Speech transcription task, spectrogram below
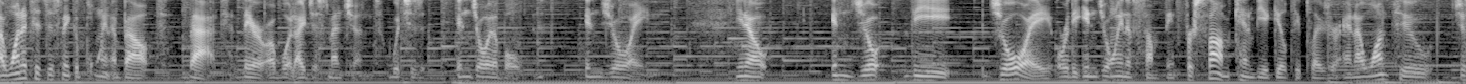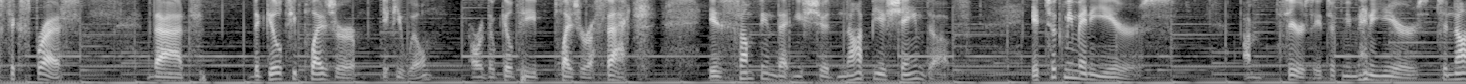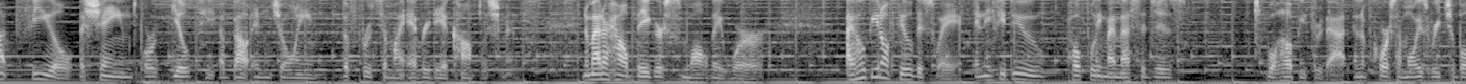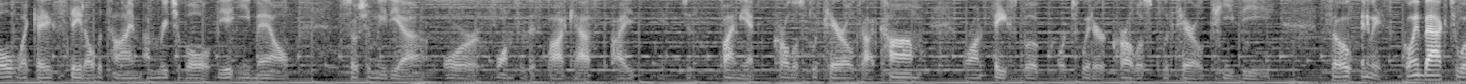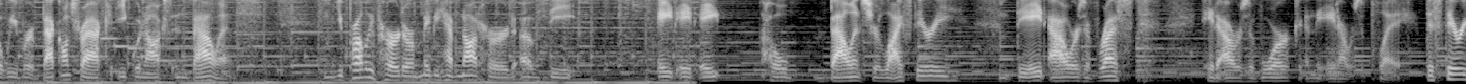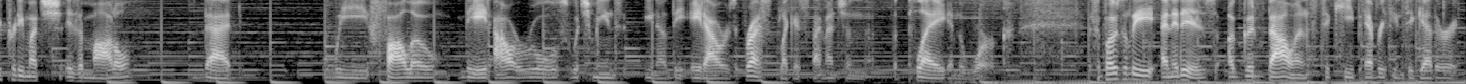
I wanted to just make a point about that there of what I just mentioned, which is enjoyable, enjoying. You know, enjoy the joy or the enjoying of something for some can be a guilty pleasure, and I want to just express that the guilty pleasure, if you will, or the guilty pleasure effect, is something that you should not be ashamed of. It took me many years I'm seriously, it took me many years to not feel ashamed or guilty about enjoying the fruits of my everyday accomplishments, no matter how big or small they were. I hope you don't feel this way, and if you do, hopefully my messages will help you through that. And of course, I'm always reachable, like I state all the time. I'm reachable via email, social media, or forms of this podcast. I just find me at carlosplatero.com or on Facebook or Twitter, Carlos Platero TV. So, anyways, going back to what we were back on track, equinox and balance. You probably have heard, or maybe have not heard, of the 888 whole balance your life theory, the eight hours of rest, eight hours of work, and the eight hours of play. This theory pretty much is a model that we follow the eight hour rules, which means, you know, the eight hours of rest, like I mentioned, the play and the work supposedly, and it is, a good balance to keep everything together,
